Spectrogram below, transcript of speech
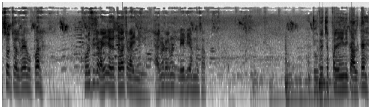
तो तो चल रहे हैं ऊपर। थोड़ी सी चढ़ाई है, ज़्यादा चढ़ाई नहीं है। हेलमेट वेलमेट ले लिया हमने सब। जूते, चप्पल यहीं निकालते हैं।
